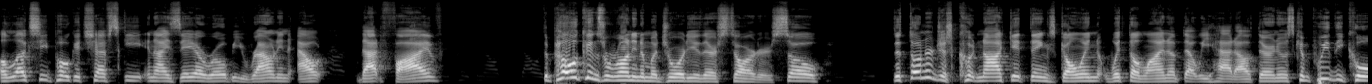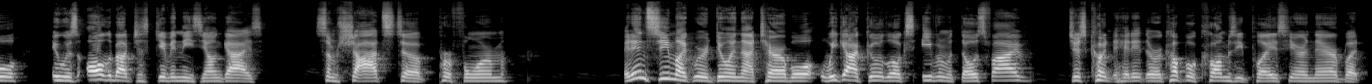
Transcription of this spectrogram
Aleksej Pokusevski, and Isaiah Roby rounding out that five. The Pelicans were running a majority of their starters, so the Thunder just could not get things going with the lineup that we had out there, and it was completely cool. It was all about just giving these young guys some shots to perform it didn't seem like we were doing that terrible. We got good looks even with those five. Just couldn't hit it. There were a couple clumsy plays here and there, but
